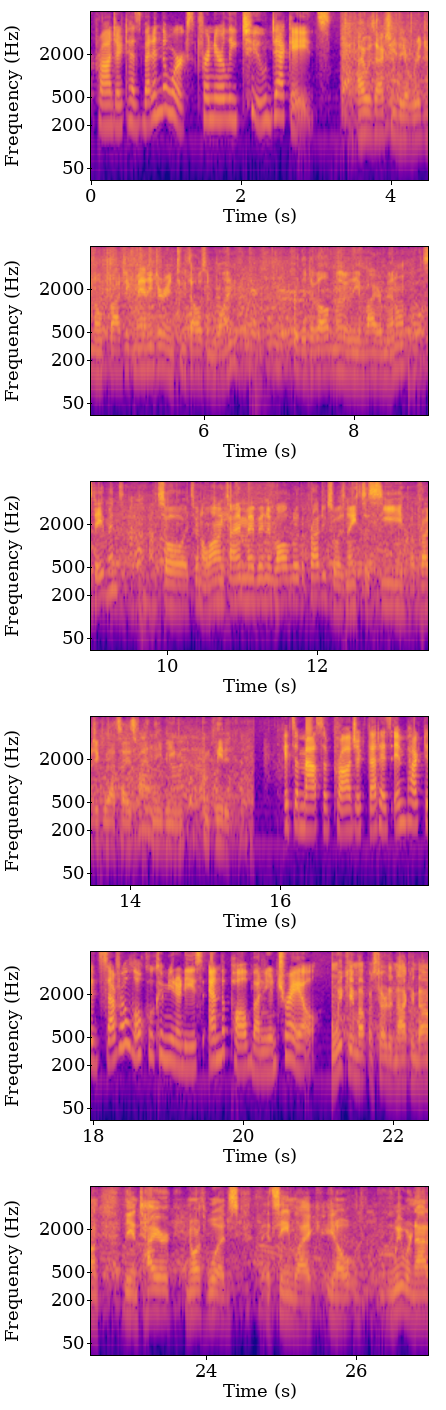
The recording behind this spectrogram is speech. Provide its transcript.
project has been in the works for nearly two decades. I was actually the original project manager in 2001 for the development of the environmental statement. So it's been a long time I've been involved with the project, so it was nice to see a project of that size finally being completed. It's a massive project that has impacted several local communities and the Paul Bunyan Trail. When we came up and started knocking down the entire North Woods, it seemed like, you know, we were not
